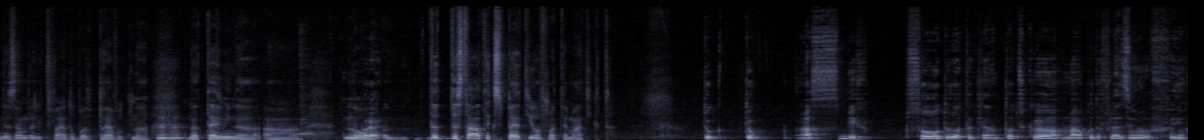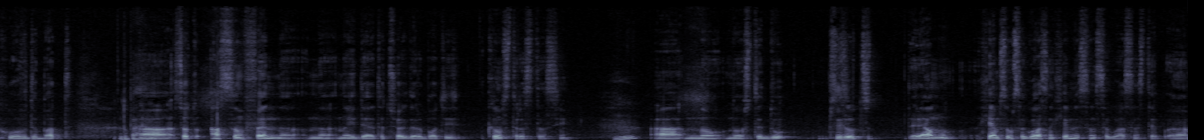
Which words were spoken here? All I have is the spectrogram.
не знам дали това е добър превод на, mm-hmm. на термина, а, но да, да стават експерти в математиката. Тук, тук аз бих посола другата гледна точка, малко да влезем в един хубав дебат. Добре. А, защото аз съм фен на, на, на идеята човек да работи към страстта си, mm-hmm. а, но, но ще до... Смисъл, реално хем съм съгласен, хем не съм съгласен с теб. А,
